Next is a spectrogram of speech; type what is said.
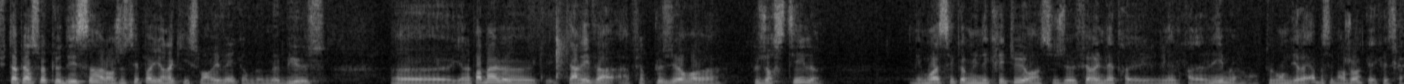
tu t'aperçois que le dessin, alors je sais pas, il y en a qui sont arrivés comme Möbius, euh, il y en a pas mal qui, arrivent à, faire plusieurs, plusieurs styles. Mais moi, c'est comme une écriture. Hein. Si je devais faire une lettre, anonyme, tout le monde dirait Ah, bah, c'est Marjolaine qui a écrit ça.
